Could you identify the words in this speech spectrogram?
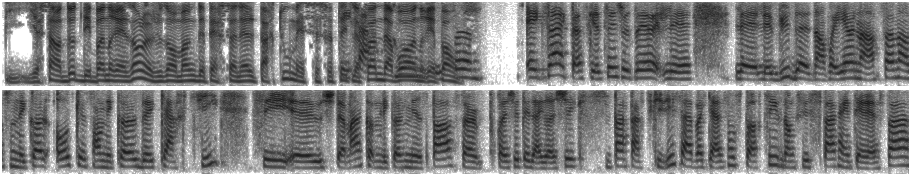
puis il y a sans doute des bonnes raisons. Là, je veux dire, on manque de personnel partout, mais ce serait peut-être C'est le fun d'avoir une c'est réponse. Exact, parce que tu sais, je veux dire, le, le, le but de- d'envoyer un enfant dans une école autre que son école de quartier, c'est euh, justement comme l'école Millsport, c'est un projet pédagogique super particulier, c'est à vocation sportive, donc c'est super intéressant.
